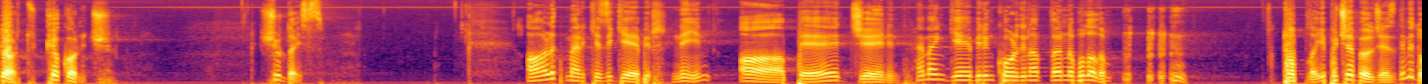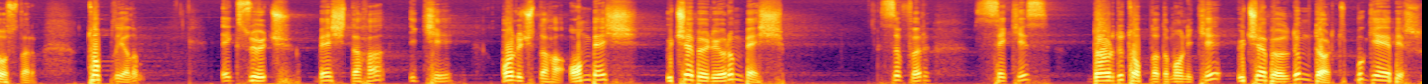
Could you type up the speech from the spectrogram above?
4. Kök 13. Şuradayız. Ağırlık merkezi G1. Neyin? A, B, C'nin. Hemen G1'in koordinatlarını bulalım. Toplayıp 3'e böleceğiz değil mi dostlarım? Toplayalım. Eksi 3, 5 daha 2, 13 daha 15, 3'e bölüyorum 5. 0, 8, 4'ü topladım 12, 3'e böldüm 4. Bu G1.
